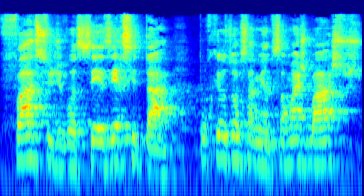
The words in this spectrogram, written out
fácil de você exercitar, porque os orçamentos são mais baixos,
